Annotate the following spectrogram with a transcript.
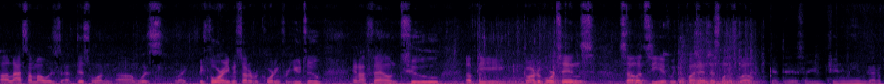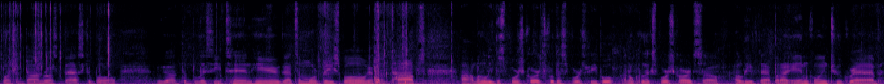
Uh, last time I was at this one uh, was like before I even started recording for YouTube. And I found two of the Gardevoir tins. So let's see if we can find it in this one as well. Look at this, are you kidding me? We got a bunch of Donruss basketball. We got the Blissey tin here. We got some more baseball. We got some Topps. Uh, I'm gonna leave the sports cards for the sports people. I don't collect sports cards, so I'll leave that. But I am going to grab.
